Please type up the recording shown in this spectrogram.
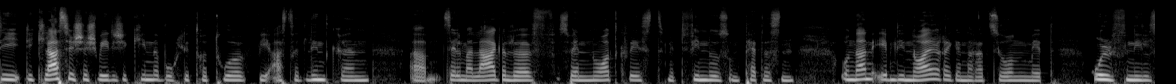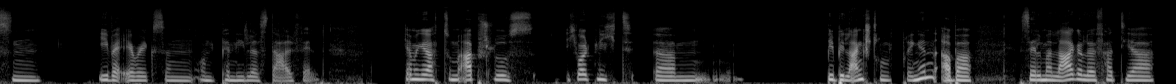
die, die klassische schwedische Kinderbuchliteratur wie Astrid Lindgren, ähm, Selma Lagerlöf, Sven Nordqvist mit Findus und Pettersen und dann eben die neuere Generation mit Ulf Nielsen, Eva Eriksson und Pernilla Stahlfeld. Ich habe mir gedacht, zum Abschluss, ich wollte nicht ähm, Bibi Langstrumpf bringen, aber Selma Lagerlöf hat ja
